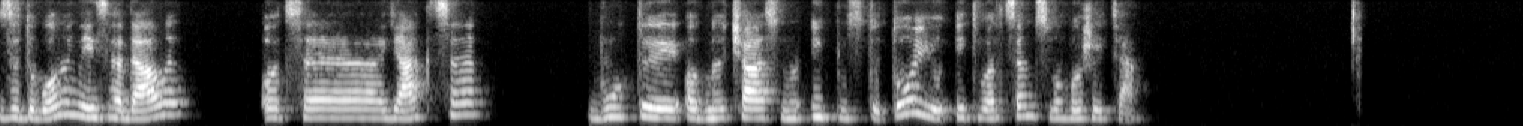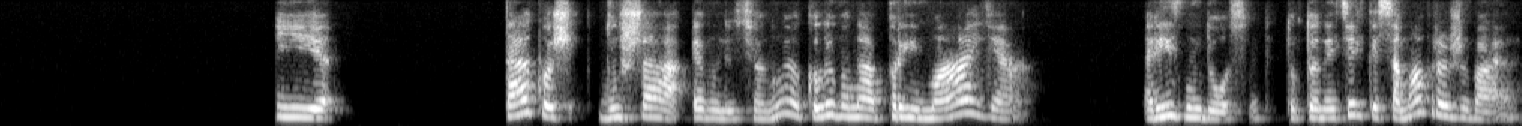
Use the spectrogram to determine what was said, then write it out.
в задоволення і згадали, оце як це бути одночасно і пустотою, і творцем свого життя. І також душа еволюціонує, коли вона приймає різний досвід. Тобто не тільки сама проживає,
